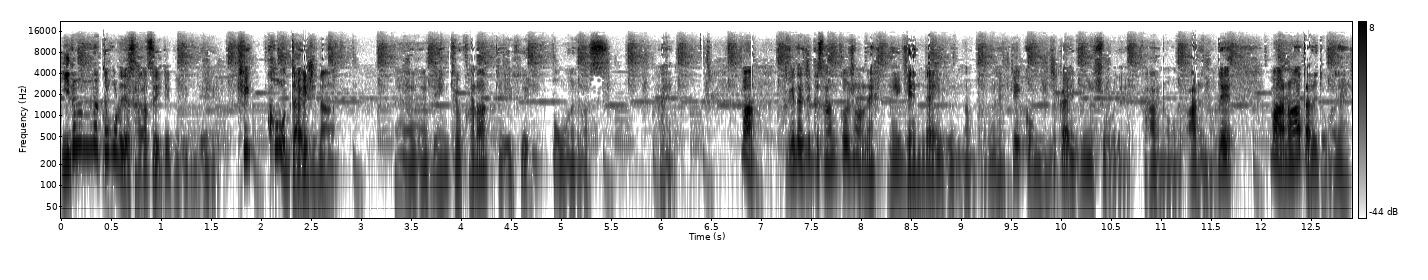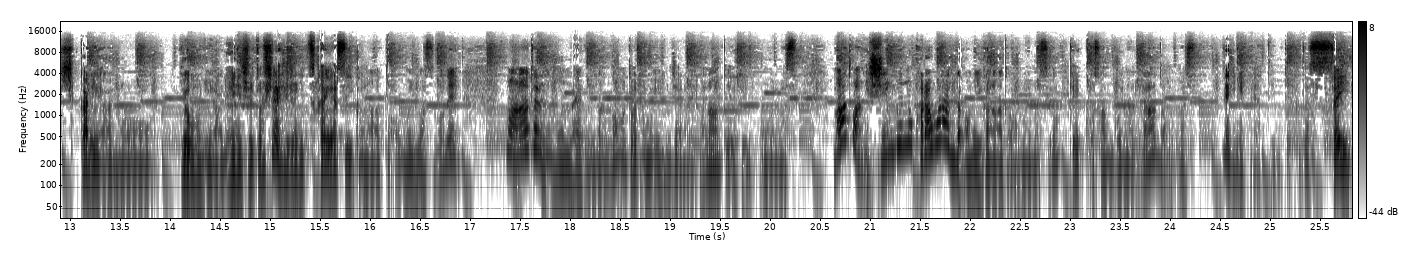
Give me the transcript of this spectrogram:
いろんなところで差がついてくるんで、結構大事な、えー、勉強かなっていう風に思います。はい。まあ、武田塾参考書のね、現代文なんかもね、結構短い文章で、あの、あるので、まあ、あのあたりとかね、しっかり、あの、読むには練習としては非常に使いやすいかなと思いますので、まあ、あのあたりの問題文なんかもとてもいいんじゃないかなというふうに思います。まあ、あとはね、新聞のコラボ欄とかもいいかなと思いますよ。結構参考になるかなと思います。ぜひね、やってみてください。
